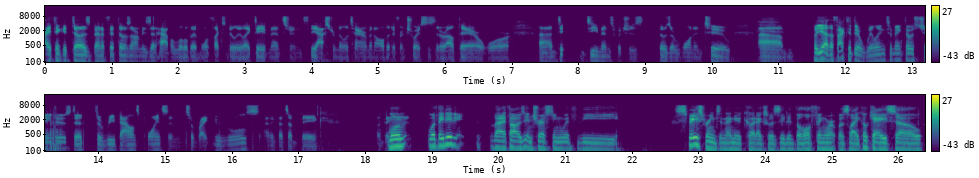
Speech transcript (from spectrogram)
I think it does benefit those armies that have a little bit more flexibility, like Dave mentioned, the Astra Militarum and all the different choices that are out there, or uh, D- demons, which is those are one and two. Um, but yeah, the fact that they're willing to make those changes to, to rebalance points and to write new rules, I think that's a big, a big Well, win. what they did that I thought was interesting with the Space Marines in their new codex was they did the whole thing where it was like, okay, so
